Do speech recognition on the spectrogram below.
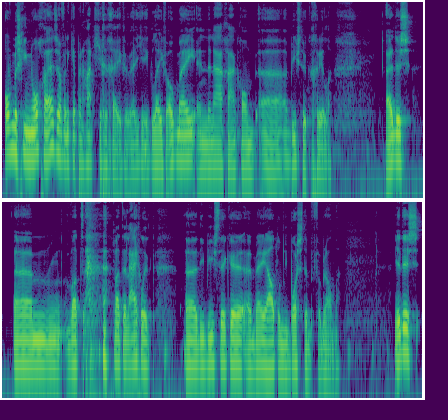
Of misschien nog, hè, zo van ik heb een hartje gegeven, weet je. Ik leef ook mee en daarna ga ik gewoon uh, biefstukken grillen. dus um, wat, wat er eigenlijk die biefstukken meehelpt om die borst te verbranden. Ja, dus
